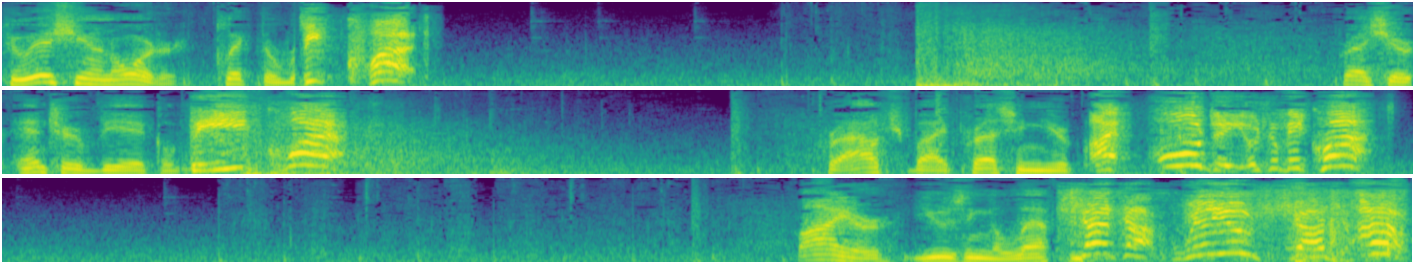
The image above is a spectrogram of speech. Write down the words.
To issue an order, click the... Be quiet! Press your enter vehicle... Be quiet! Crouch by pressing your... I order you to be quiet! fire using the left... Shut up! Will you shut up?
